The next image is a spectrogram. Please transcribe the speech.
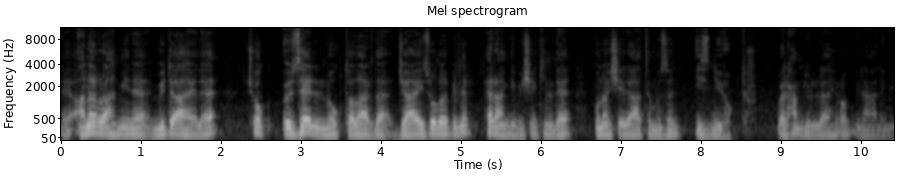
e, ana rahmine müdahale çok özel noktalarda caiz olabilir. Herhangi bir şekilde buna şeriatımızın izni yoktur. Velhamdülillahi Rabbil Alemin.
